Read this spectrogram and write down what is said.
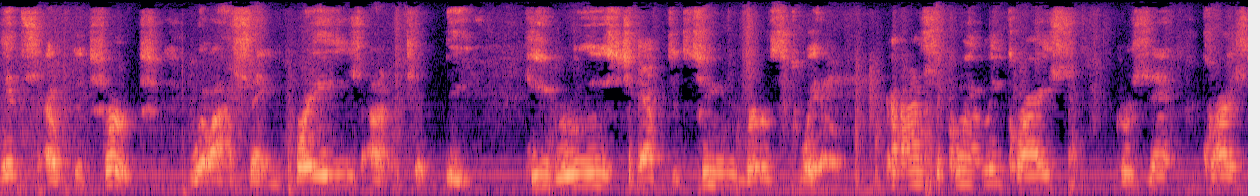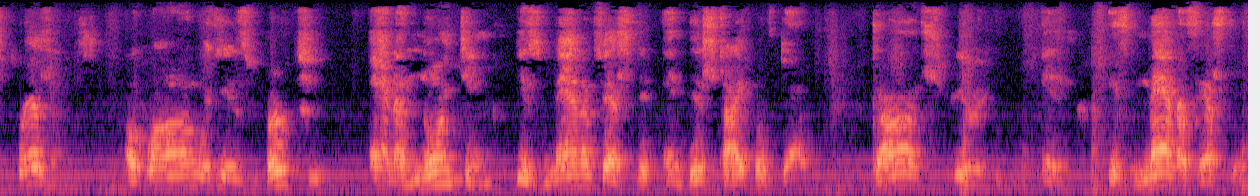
midst of the church will I sing praise unto thee. Hebrews chapter 2, verse 12. Consequently, Christ present Christ's presence along with his virtue and anointing is manifested in this type of gathering. God's Spirit is, is manifested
